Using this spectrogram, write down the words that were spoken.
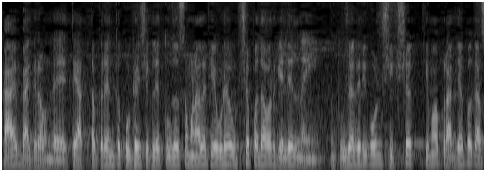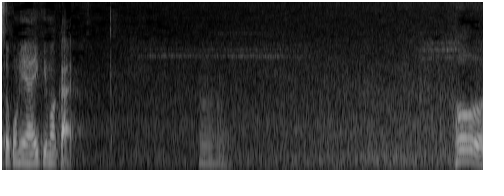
काय बॅकग्राऊंड आहे? ते आतापर्यंत कुठे शिकले? तू जसं म्हणाला की एवढ्या उच्च पदावर गेलेलं नाही. पण तुझ्या घरी कोण शिक्षक किंवा प्राध्यापक असं कोणी आहे किंवा काय? हो.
